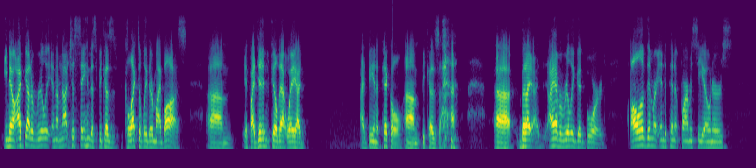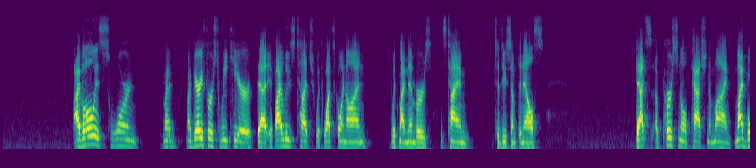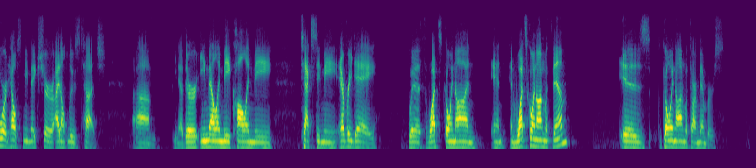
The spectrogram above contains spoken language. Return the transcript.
you know, I've got a really, and I'm not just saying this because collectively they're my boss. Um, if I didn't feel that way, I'd, I'd be in a pickle um, because, uh, but I, I have a really good board. All of them are independent pharmacy owners. I've always sworn my, my very first week here that if I lose touch with what's going on with my members, it's time to do something else that's a personal passion of mine. My board helps me make sure I don't lose touch. Um, you know, they're emailing me, calling me, texting me every day with what's going on, and and what's going on with them is going on with our members.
